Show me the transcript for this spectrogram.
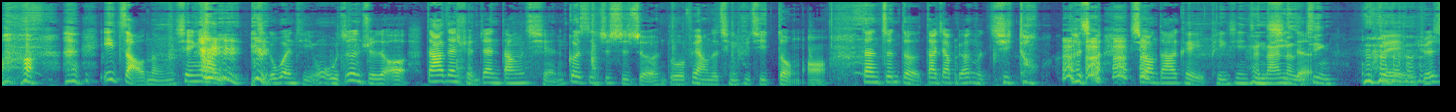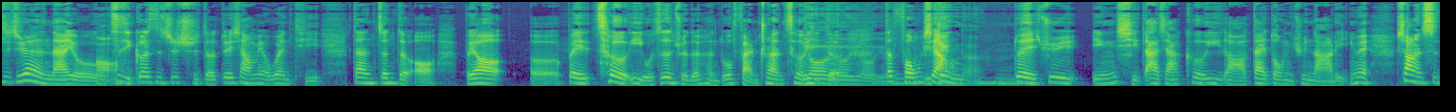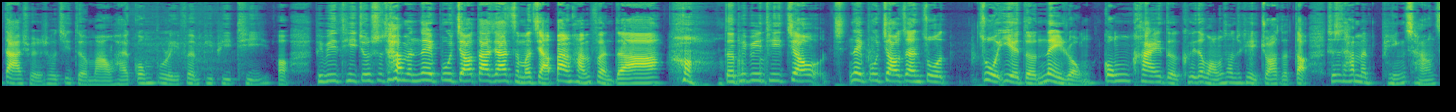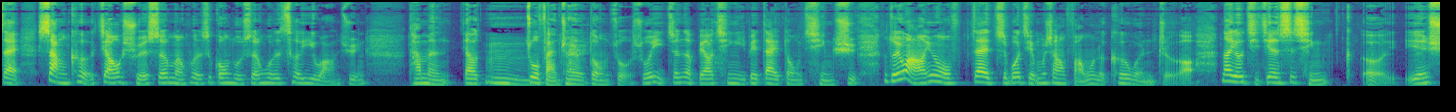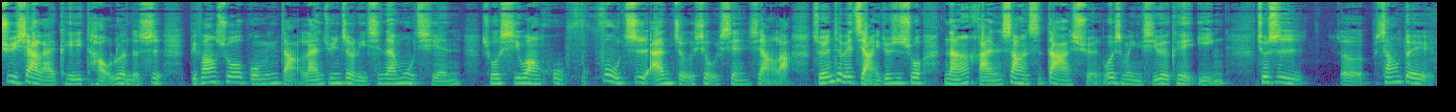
一早呢，先要几个问题，因为我真的觉得哦，大家在选战当前，各自支持者很多，非常的情绪激动哦。但真的，大家不要那么激动，大家希望大家可以平心静气的。很难冷静。对，我觉得是的确很难，有 自己各自支持的对象没有问题，但真的哦，不要。呃，被侧翼，我真的觉得很多反串侧翼的的风向，嗯、对，去引起大家刻意啊带动你去哪里？因为上一次大选的时候，记得吗？我还公布了一份 PPT 哦，PPT 就是他们内部教大家怎么假扮韩粉的啊 的 PPT 教内部教战做作业的内容，公开的，可以在网络上就可以抓得到。这是他们平常在上课教学生们，或者是工读生，或者是侧翼网军。他们要做反串的动作，所以真的不要轻易被带动情绪。昨天晚上，因为我在直播节目上访问了柯文哲哦，那有几件事情，呃，延续下来可以讨论的是，比方说国民党蓝军这里现在目前说希望复复制安哲秀现象啦。首先特别讲，也就是说，南韩上一次大选为什么尹锡悦可以赢，就是呃，相对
